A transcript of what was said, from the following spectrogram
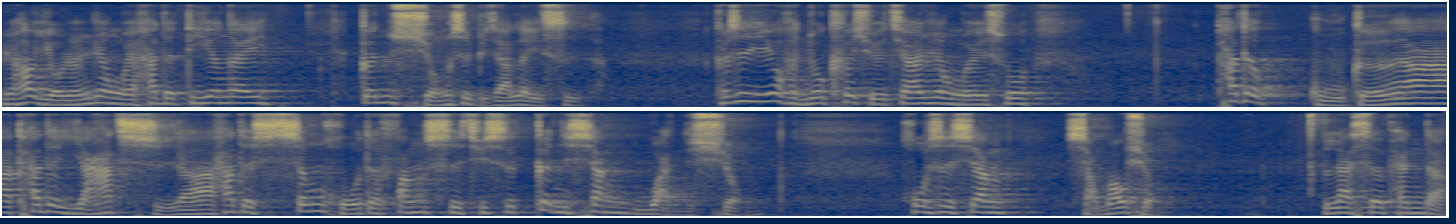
然后有人认为它的 DNA 跟熊是比较类似的。可是也有很多科学家认为说，它的骨骼啊，它的牙齿啊，它的生活的方式其实更像浣熊，或是像小猫熊 （Lesser Panda）。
